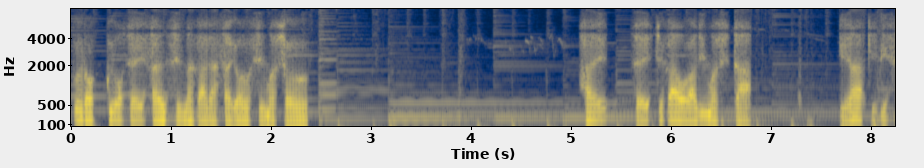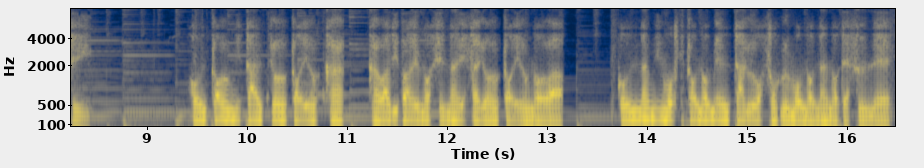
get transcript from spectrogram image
土ブロックを生産しながら作業しましょう。はい、整地が終わりました。いやー厳しい。本当に単調というか、変わり映えのしない作業というのは、こんなにも人のメンタルを削ぐものなのですね。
